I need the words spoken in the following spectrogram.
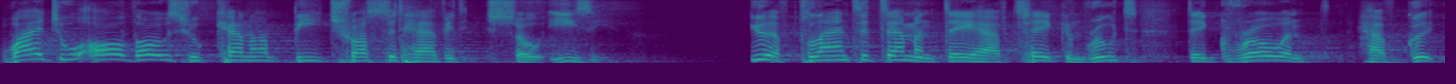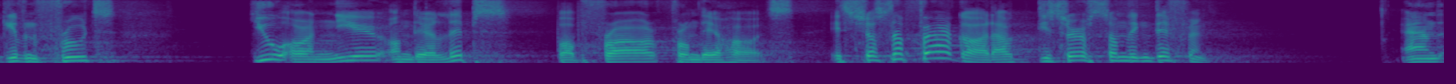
Why do all those who cannot be trusted have it so easy? You have planted them and they have taken root. They grow and have good, given fruit. You are near on their lips, but far from their hearts. It's just not fair, God. I deserve something different. And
